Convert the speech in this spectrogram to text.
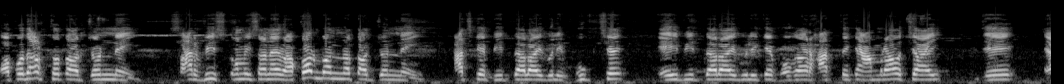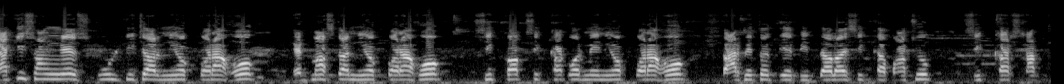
অপদার্থতার জন্যেই, সার্ভিস কমিশনের অকর্মণ্যতার জন্যেই আজকে বিদ্যালয়গুলি ভুগছে। এই বিদ্যালয়গুলিকে ভোগার হাত থেকে আমরাও চাই যে একই সঙ্গে স্কুল টিচার নিয়োগ করা হোক, হেডমাস্টার নিয়োগ করা হোক, শিক্ষক, শিক্ষাকর্মী নিয়োগ করা হোক, তার ভেতর দিয়ে বিদ্যালয় শিক্ষা বাঁচুক, শিক্ষার স্বার্থ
